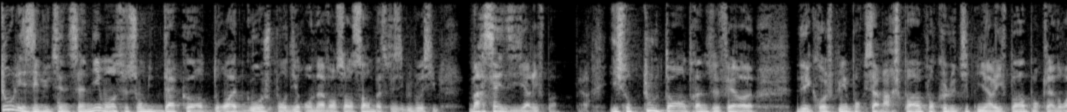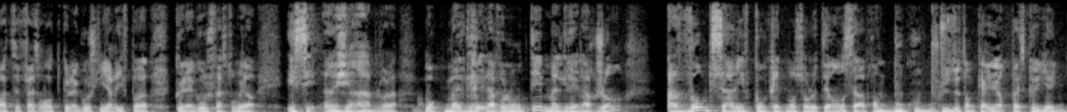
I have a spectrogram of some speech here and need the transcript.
Tous les élus de Seine-Saint-Denis, moi, se sont mis d'accord, droite, gauche, pour dire on avance ensemble parce que c'est plus possible. Marseille, ils n'y arrivent pas. Ils sont tout le temps en train de se faire euh, des croche-pieds pour que ça marche pas, pour que le type n'y arrive pas, pour que la droite se fasse en sorte que la gauche n'y arrive pas, que la gauche fasse tomber là. Et c'est ingérable, voilà. Donc, malgré la volonté, malgré l'argent, avant que ça arrive concrètement sur le terrain, ça va prendre beaucoup plus de temps qu'ailleurs parce qu'il y a une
